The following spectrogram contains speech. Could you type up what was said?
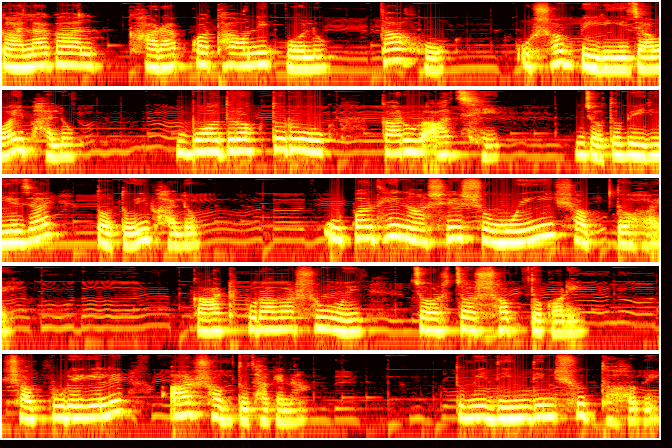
গালাগাল, খারাপ কথা অনেক বলো, তা হোক। ওসব বেরিয়ে যাওয়াই ভালো। বদরক্ত রোগ কারুর আছে। যত বেরিয়ে যায়, ততই ভালো। উপাধি নাশের সময়ই শব্দ হয়। কাঠ পোড়াবার সময় চরচর শব্দ করে। সব পুড়ে গেলে আর শব্দ থাকে না। তুমি দিন দিন শুদ্ধ হবে।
